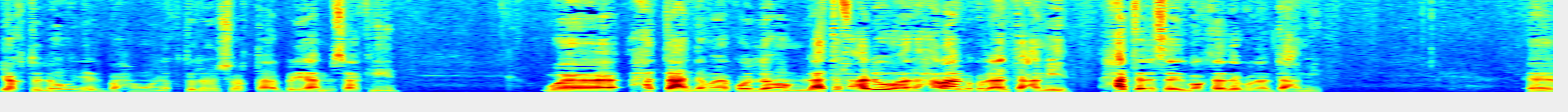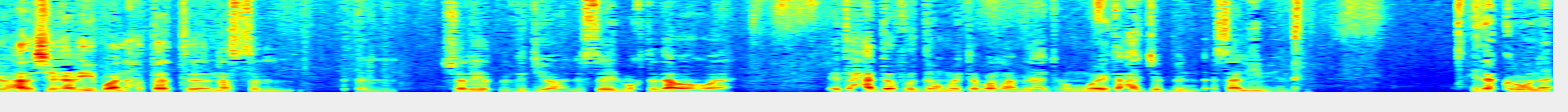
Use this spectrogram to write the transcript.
يقتلون يذبحون يقتلون شرطة أبرياء مساكين. وحتى عندما يقول لهم لا تفعلوا هذا حرام يقول أنت عميل حتى للسيد مقتدى يقول أنت عميل. آه، هذا شيء غريب وأنا حطيت نص الشريط الفيديو للسيد مقتدى وهو يتحدث ضدهم ويتبرأ من عندهم ويتعجب من أساليبهم. يذكرون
